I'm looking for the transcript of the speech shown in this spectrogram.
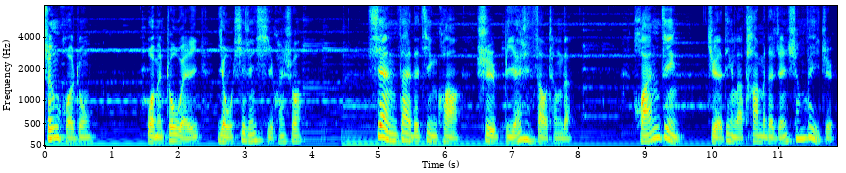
生活中，我们周围有些人喜欢说：“现在的境况是别人造成的，环境决定了他们的人生位置，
